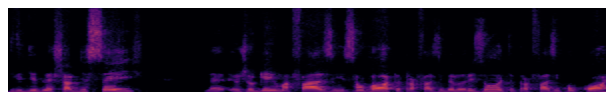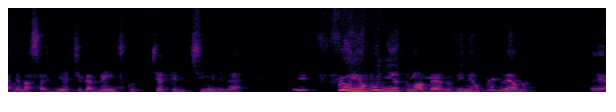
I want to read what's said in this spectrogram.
dividido em chave de seis. Né? Eu joguei uma fase em São Roque, outra fase em Belo Horizonte, outra fase em Concórdia, na Sardinha, antigamente, quando tinha aquele time, né? E fluiu bonito no Alberto, não vi nenhum problema. É.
